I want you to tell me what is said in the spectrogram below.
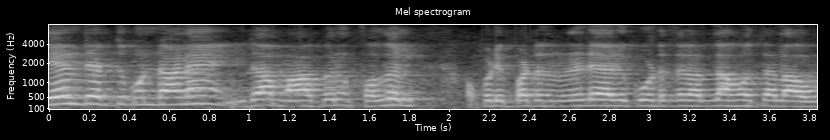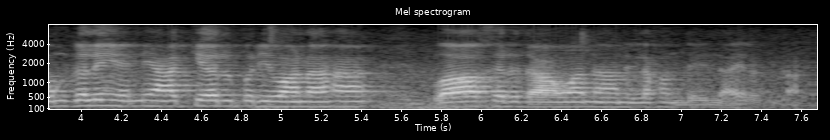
தேர்ந்தெடுத்து கொண்டானே இதான் மாபெரும் ஃபதல். அப்படிப்பட்ட நேரடியார் கூட்டத்தில் அல்லாஹாலா உங்களையும் என்னை ஆக்கி அருள் புரிவானாக. வாகருதாவானான் இல்லஹந்த இல்லா இருக்கலாம்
